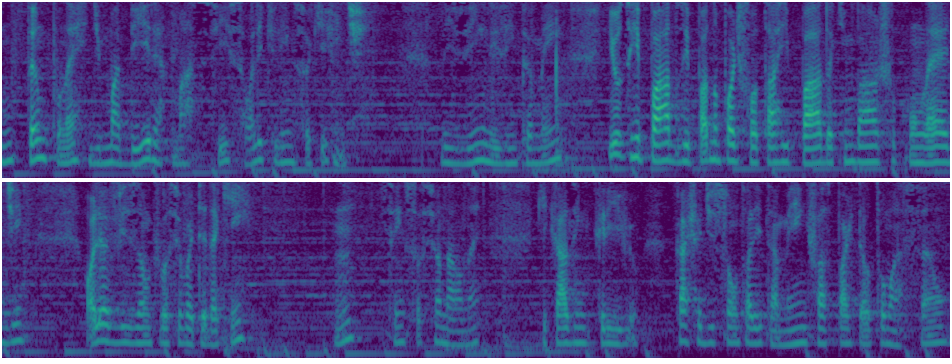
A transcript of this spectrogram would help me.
um tampo, né, de madeira maciça. Olha que lindo isso aqui, gente lisinho, lisinho também. E os ripados, ripado não pode faltar ripado aqui embaixo com LED. Olha a visão que você vai ter daqui. Hum, sensacional, né? Que casa incrível. Caixa de som tá ali também, que faz parte da automação.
